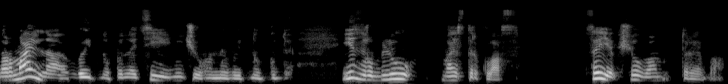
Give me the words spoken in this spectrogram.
нормальна, видно, бо на цій нічого не видно буде. І зроблю майстер-клас. Це якщо вам треба.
